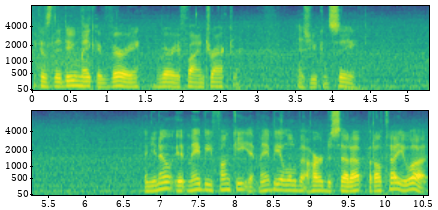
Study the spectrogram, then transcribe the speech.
because they do make a very, very fine tractor, as you can see. And you know, it may be funky, it may be a little bit hard to set up, but I'll tell you what,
